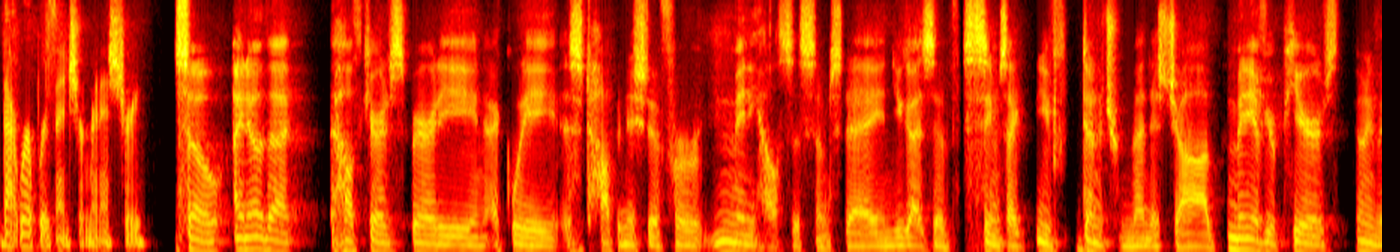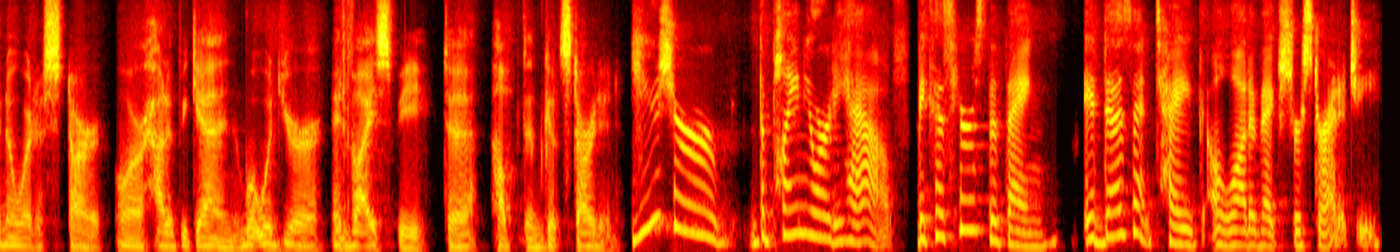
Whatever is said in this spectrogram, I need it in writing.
that represents your ministry. So I know that healthcare disparity and equity is a top initiative for many health systems today. And you guys have, seems like you've done a tremendous job. Many of your peers don't even know where to start or how to begin. What would your advice be to help them get started? Use your the plan you already have because here's the thing it doesn't take a lot of extra strategy.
